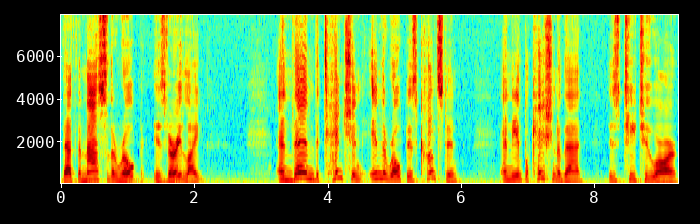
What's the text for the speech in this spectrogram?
that the mass of the rope is very light, and then the tension in the rope is constant, and the implication of that is T2R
